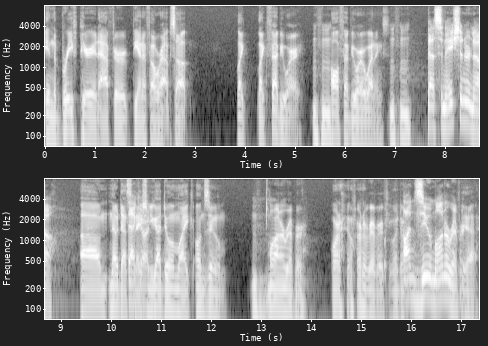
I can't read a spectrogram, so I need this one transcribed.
in the brief period after the NFL wraps up, like like February. All February weddings. destination or no? Um, no destination. Backyard. You got to do them like on Zoom or on a river. or on, or on a river if you want to do 'em. On Zoom on a river. Yeah,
